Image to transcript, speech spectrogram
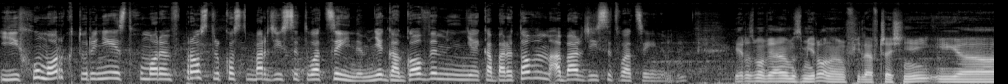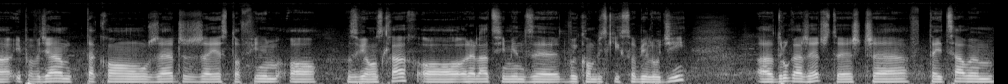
i humor, który nie jest humorem wprost, tylko bardziej sytuacyjnym, nie gagowym, nie kabaretowym, a bardziej sytuacyjnym. Ja rozmawiałem z Mironem chwilę wcześniej i, e, i powiedziałem taką rzecz, że jest to film o związkach, o relacji między dwójką bliskich sobie ludzi, a druga rzecz to jeszcze w tej całym,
